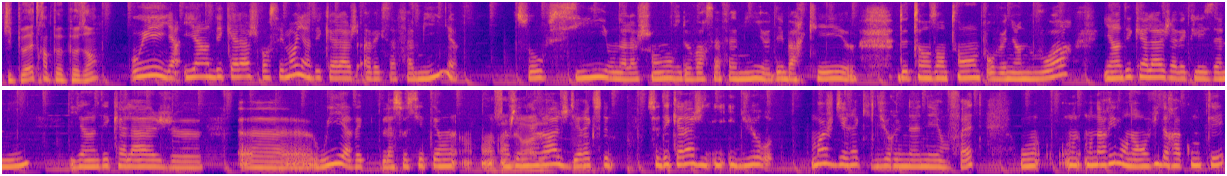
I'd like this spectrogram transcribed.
qui peut être un peu pesant? Oui, il y, a un décalage, forcément, il y a un décalage avec sa famille, sauf si on a la chance de voir sa famille euh, débarquer euh, de temps en temps pour venir nous voir. Il y a un décalage avec les amis, il y a un décalage, euh, oui, avec la société en, général. Je dirais que ce, décalage, il, dure, moi je dirais qu'il dure une année en fait. On, on, arrive, on a envie de raconter,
